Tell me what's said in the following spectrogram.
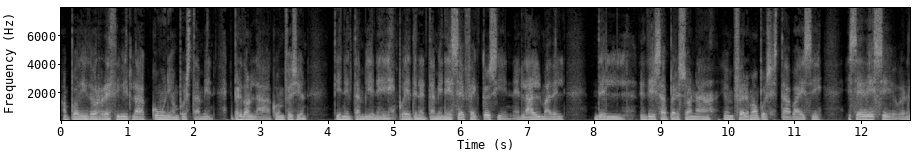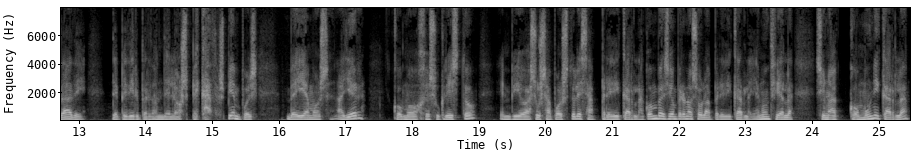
ha podido recibir la comunión, pues también, perdón, la confesión tiene también eh, puede tener también ese efecto si en el alma del, de esa persona enferma pues estaba ese ese deseo, ¿verdad? De, de pedir perdón de los pecados. Bien, pues veíamos ayer cómo Jesucristo envió a sus apóstoles a predicar la conversión, pero no solo a predicarla y anunciarla, sino a comunicarla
